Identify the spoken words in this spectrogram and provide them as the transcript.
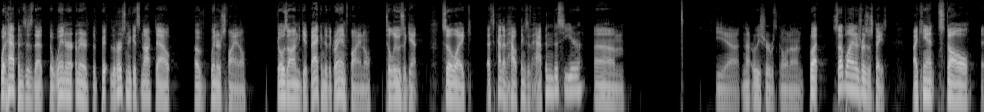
what happens is that the winner, I mean the the person who gets knocked out of winners final goes on to get back into the grand final to lose again. So like that's kind of how things have happened this year. Um yeah, not really sure what's going on. But subliners versus space. I can't stall e-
